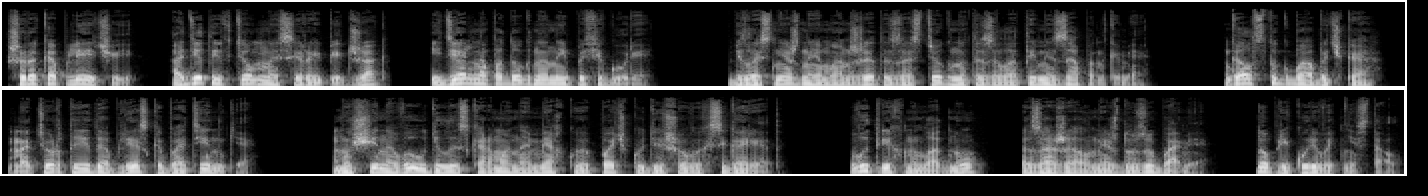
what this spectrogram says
Широкоплечий, одетый в темно-серый пиджак, идеально подогнанный по фигуре. Белоснежные манжеты застегнуты золотыми запонками. Галстук-бабочка, натертые до блеска ботинки, Мужчина выудил из кармана мягкую пачку дешевых сигарет. Вытряхнул одну, зажал между зубами, но прикуривать не стал.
